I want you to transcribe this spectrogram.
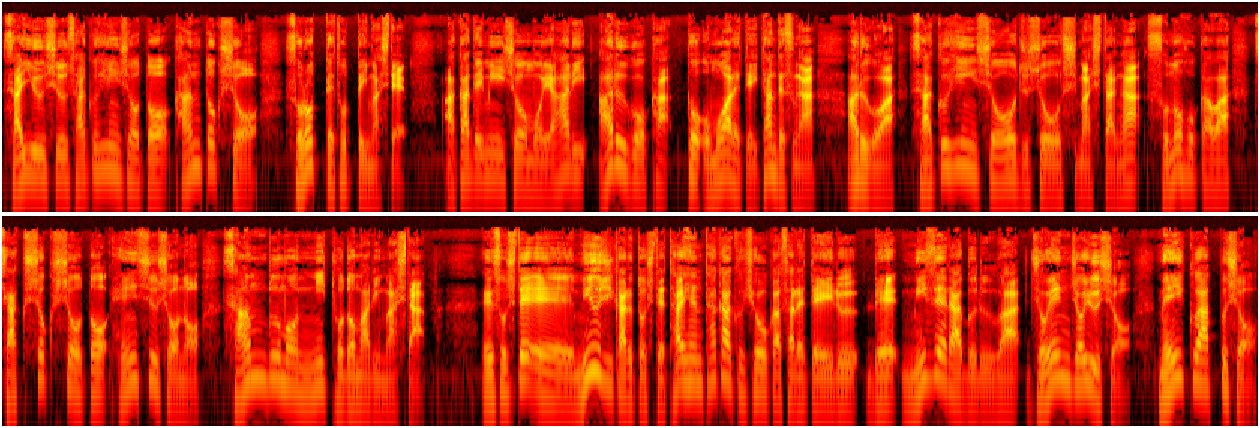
最優秀作品賞と監督賞を揃って取っていましてアカデミー賞もやはりアルゴかと思われていたんですがアルゴは作品賞を受賞しましたがその他は脚色賞と編集賞の3部門にとどまりました。えー、そして、えー、ミュージカルとして大変高く評価されている「レ・ミゼラブル」は助演女優賞メイクアップ賞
